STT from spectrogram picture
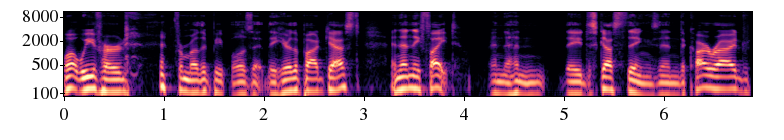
what we've heard from other people is that they hear the podcast and then they fight, and then they discuss things. And the car ride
